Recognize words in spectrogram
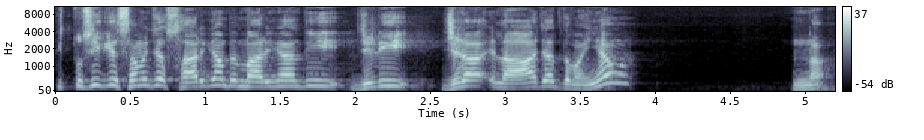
ਕਿ ਤੁਸੀਂ ਕੀ ਸਮਝੋ ਸਾਰੀਆਂ ਬਿਮਾਰੀਆਂ ਦੀ ਜਿਹੜੀ, ਜਿਹੜਾ ਇਲਾਜ ਆ, ਦਵਾਈਆਂ ਵਾ? ਨਾ।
